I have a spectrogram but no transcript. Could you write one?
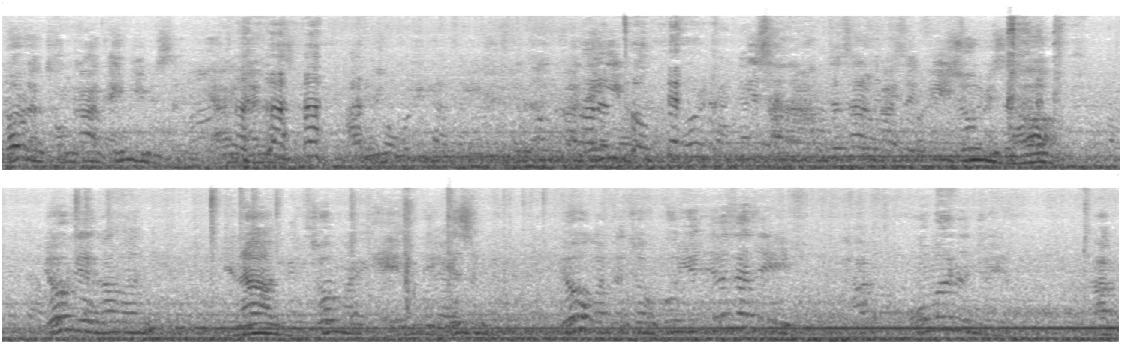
노래 통과 댕기면서 이야기하면서 통과 댕기면서 이 사람 저 사람 가서 비주면서 여기 가면 이나 좀만 여섯 명 여기 갖다 줘그 여자들이 한 5만 원 줘요. 아마.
